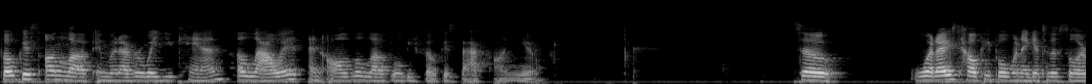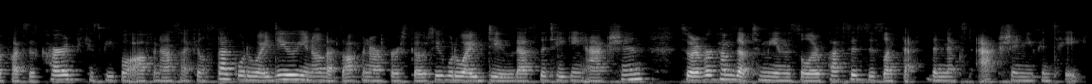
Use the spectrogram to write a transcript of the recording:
Focus on love in whatever way you can. Allow it, and all the love will be focused back on you. So, what I tell people when I get to the solar plexus card, because people often ask, I feel stuck, what do I do? You know, that's often our first go to. What do I do? That's the taking action. So, whatever comes up to me in the solar plexus is like that the next action you can take.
